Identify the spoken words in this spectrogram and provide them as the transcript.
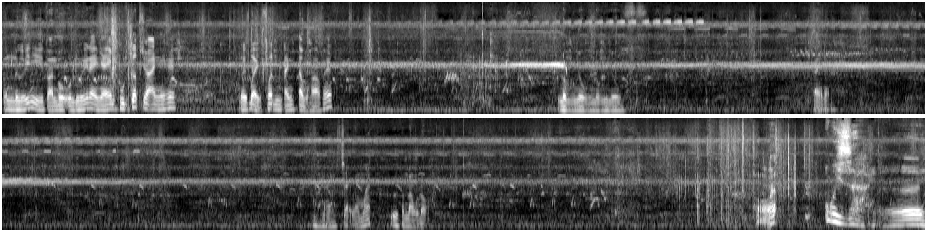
Còn lưới thì toàn bộ lưới này nhà em cung cấp cho anh ấy hết. Lưới 7 phân đánh tổng hợp hết. Lùng nhùng lùng nhùng. Đây này. Đấy, chạy vào mắt. Ui còn màu đỏ. Ui giời ơi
